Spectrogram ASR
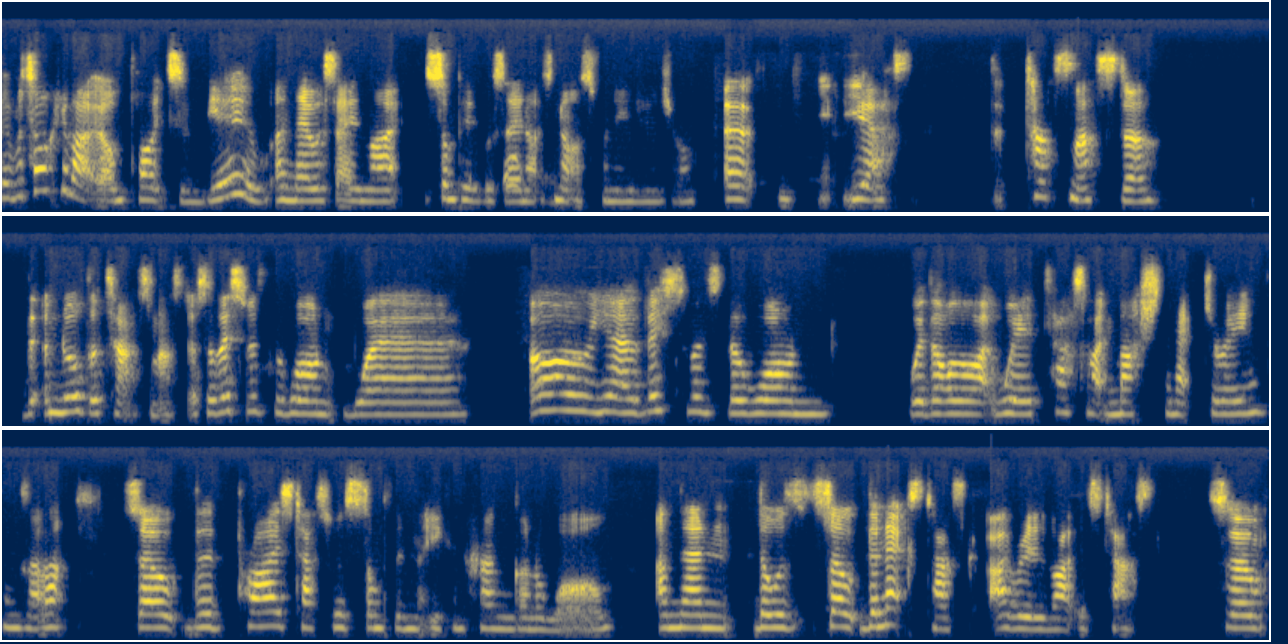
They were talking about it on points of view, and they were saying like some people say no, it's not as funny as usual. Uh, yes, the Taskmaster, the, another Taskmaster. So this was the one where, oh yeah, this was the one with all the like weird tasks like mash the nectarine things like that. So the prize task was something that you can hang on a wall. And then there was so the next task, I really like this task. So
